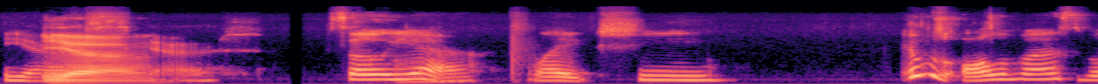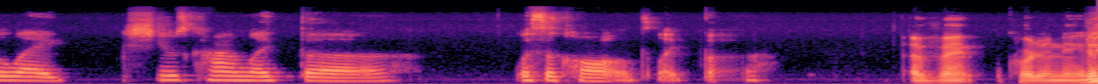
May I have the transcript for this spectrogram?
Yes, Yeah. Yes. So yeah, like she, it was all of us, but like she was kind of like the, what's it called? Like the, Event coordinator.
